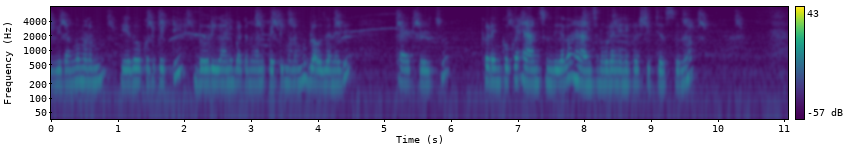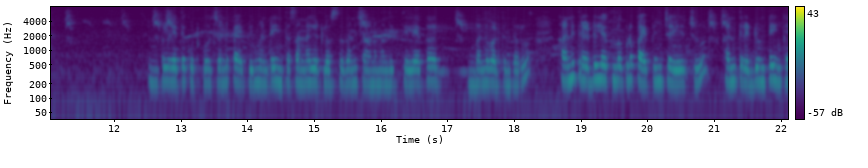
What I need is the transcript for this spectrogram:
ఈ విధంగా మనం ఏదో ఒకటి పెట్టి డోరీ కానీ బటన్ కానీ పెట్టి మనము బ్లౌజ్ అనేది తయారు చేయొచ్చు. ఇక్కడ ఇంకొక హ్యాండ్స్ ఉంది కదా హ్యాండ్స్ని కూడా నేను ఇక్కడ స్టిచ్ చేస్తున్నా. సింపుల్గా అయితే కుట్టుకోవచ్చు అండి పైపింగ్ అంటే ఇంత సన్నగా ఎట్లా వస్తుందని చాలా మందికి తెలియక ఇబ్బంది పడుతుంటారు. కానీ థ్రెడ్ లేకుండా కూడా పైపింగ్ చేయొచ్చు. కానీ థ్రెడ్ ఉంటే ఇంకా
